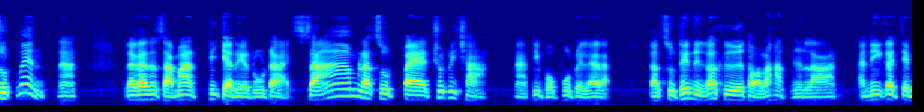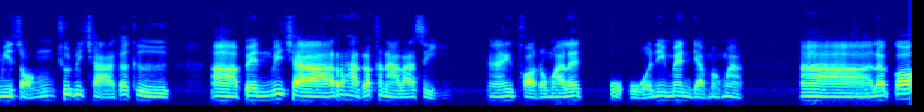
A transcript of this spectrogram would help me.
สุดแม่นนะแล้วก็สามารถที่จะเรียนรู้ได้สามหลักสูตรแปดชุดวิชานะที่ผมพูดไปแล้วล่ะ หลักสูตรที่หนึ่งก็คือถอดรหัสเงินล้าน อันนี้ก็จะมีสองชุดวิชาก็คืออ่าเป็นวิชารหัสลัคนาราศีนะถอดออกมาแล้วโอ้โหอันนี่แม่นยำมากๆอ่าแล้วก็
